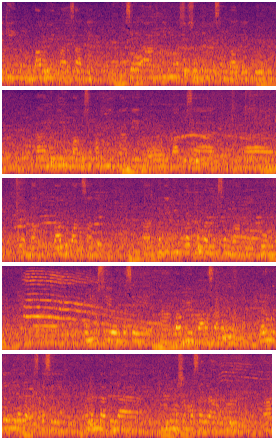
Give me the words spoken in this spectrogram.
naging bago yun para sa atin. Kasi ah, hindi mo masusundan yung isang bagay kung ah, hindi yung bago sa paninig natin or bago sa ah, yun, bago, bago para sa atin. Ah, nagiging fat naman yung isang bagay kung ah, umuso yun kasi ah, bago yun para sa atin. Pero madaling nalaos kasi alam natin na hindi naman siya masaya or ah,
